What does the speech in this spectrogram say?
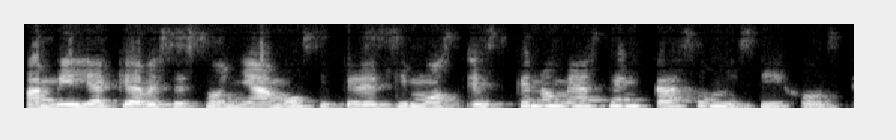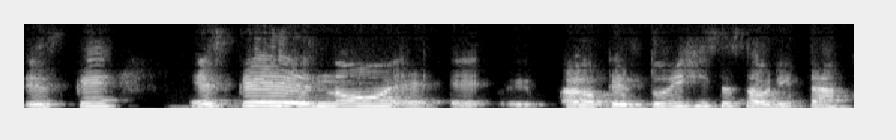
familia que a veces soñamos y que decimos, es que no me hacen caso mis hijos, es que, es que no, eh, eh, eh, a lo que tú dijiste ahorita,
